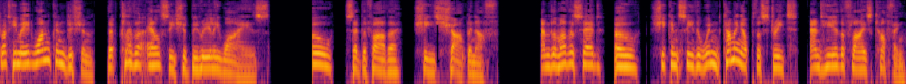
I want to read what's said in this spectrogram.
But he made one condition, that clever Elsie should be really wise. Oh, said the father, she's sharp enough. And the mother said, oh, she can see the wind coming up the street, and hear the flies coughing.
